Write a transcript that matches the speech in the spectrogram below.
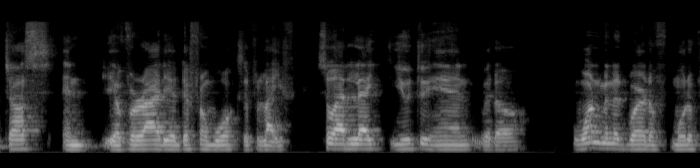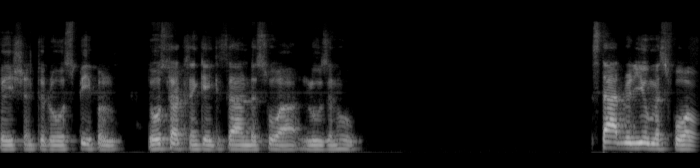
just in a variety of different walks of life. So I'd like you to end with a one minute word of motivation to those people, those Turks and Caicos who are losing hope. Start with you, Ms. Ford.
